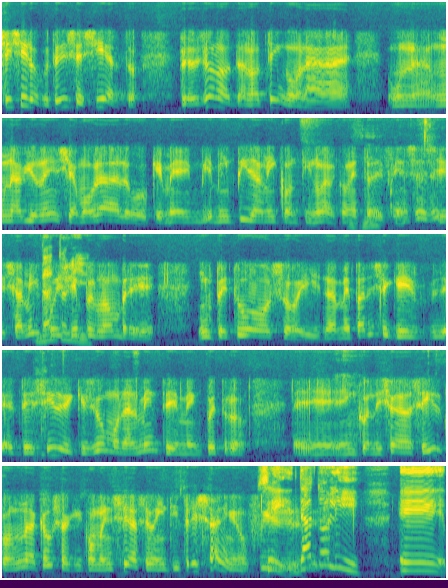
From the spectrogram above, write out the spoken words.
sí, sí, lo que usted dice es cierto, pero yo no, no tengo una, una, una violencia moral o que me, me impida a mí continuar con esta defensa. Sí, a mí fue siempre un hombre impetuoso y me parece que eh, decir de que yo moralmente me encuentro eh, en condiciones de seguir con una causa que comencé hace 23 años. Fui Sí, el- Dandoli, eh,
